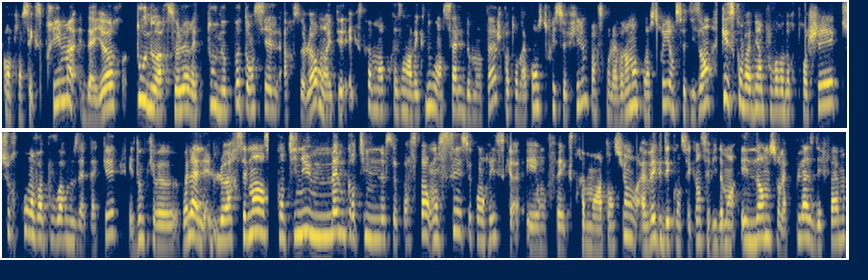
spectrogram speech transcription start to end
quand on s'exprime. D'ailleurs, tous nos harceleurs et tous nos potentiels harceleurs ont été extrêmement présents avec nous en salle de montage quand on a construit ce film, parce qu'on l'a vraiment construit en se disant qu'est-ce qu'on va bien pouvoir nous reprocher, sur quoi on va pouvoir nous attaquer? Et donc, euh, voilà, le harcèlement continue même quand il ne se passe pas. On sait ce qu'on risque et on fait extrêmement attention, avec des conséquences évidemment énormes sur la place des femmes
